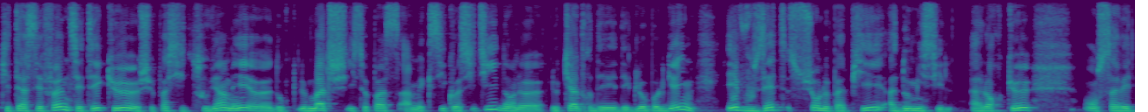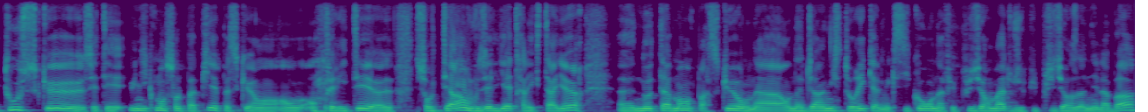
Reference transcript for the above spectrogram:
qui était assez fun, c'était que je sais pas si tu te souviens, mais donc le match il se passe à Mexico City dans le, cadre des, Global Games et vous êtes sur le papier à domicile. Alors que on savait tous que c'était uniquement sur le papier parce que en, vérité sur le terrain vous alliez être à l'extérieur, notamment parce que on a on a déjà un historique à Mexico, on a fait plus plusieurs matchs depuis plusieurs années là-bas.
